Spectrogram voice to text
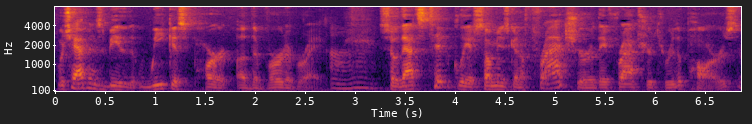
which happens to be the weakest part of the vertebrae. Ah, So that's typically if somebody's going to fracture, they fracture through the pars.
